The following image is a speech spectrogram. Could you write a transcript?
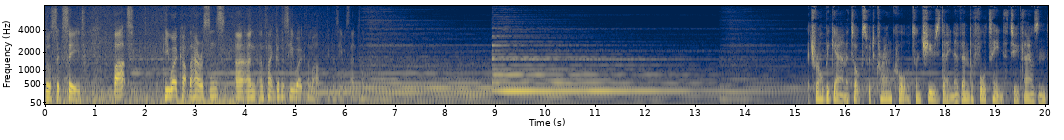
will succeed. But he woke up the Harrisons, uh, and, and thank goodness he woke them up because he was sent trial began at Oxford Crown Court on Tuesday, November 14, 2000.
